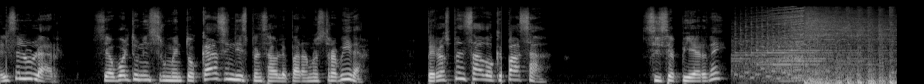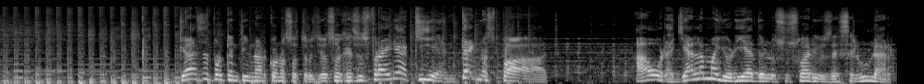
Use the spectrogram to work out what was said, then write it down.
El celular se ha vuelto un instrumento casi indispensable para nuestra vida. Pero ¿has pensado qué pasa? ¿Si se pierde? Gracias por continuar con nosotros. Yo soy Jesús Fraire aquí en Tecnospot. Ahora ya la mayoría de los usuarios de celular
